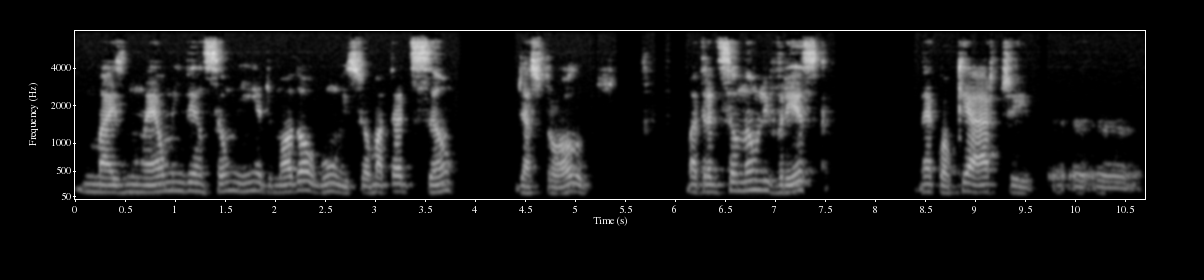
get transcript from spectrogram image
mas não é uma invenção minha de modo algum. Isso é uma tradição de astrólogos, uma tradição não livresca. Né? Qualquer arte uh, uh,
